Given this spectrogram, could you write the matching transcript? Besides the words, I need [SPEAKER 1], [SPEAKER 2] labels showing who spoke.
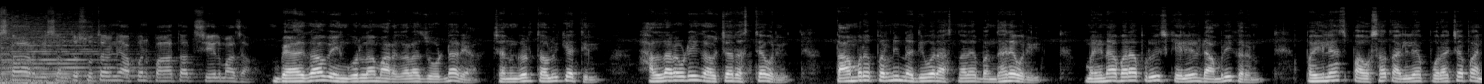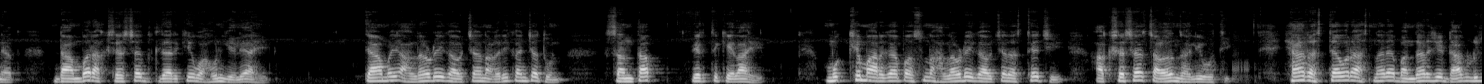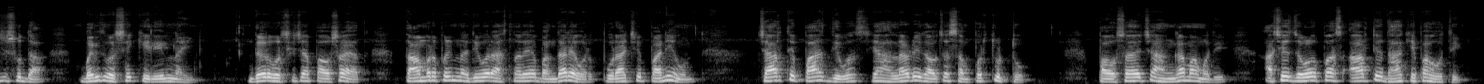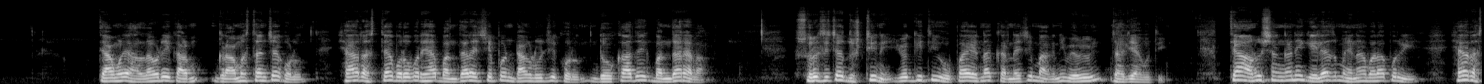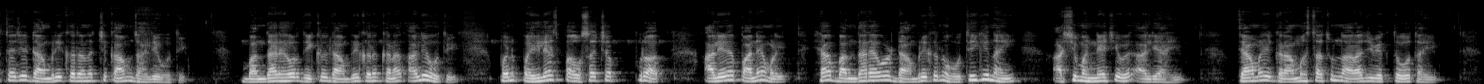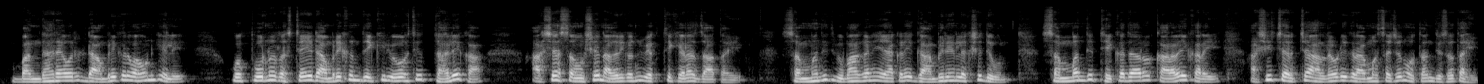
[SPEAKER 1] नमस्कार मी संत सुतारणे आपण पाहतात सेल माझा.
[SPEAKER 2] बेळगाव वेंगुर्ला मार्गाला जोडणाऱ्या चंदगड तालुक्यातील हल्लारवडे गावच्या रस्त्यावरील ताम्रपर्णी नदीवर असणाऱ्या बंधाऱ्यावरील महिनाभरापूर्वीच केलेले डांबरीकरण पहिल्याच पावसात आलेल्या पुराच्या पाण्यात डांबर अक्षरशः धुतल्यासारखे वाहून गेले आहे. त्यामुळे हल्लारवडे गावच्या नागरिकांच्यातून संताप व्यक्त केला आहे. मुख्य मार्गापासून हलावडे गावच्या रस्त्याची अक्षरशः चाळण झाली होती. ह्या रस्त्यावर असणाऱ्या बंधाऱ्याची डागडुजीसुद्धा बरीच वर्षे केलेली नाही. दरवर्षीच्या पावसाळ्यात ताम्रपणी नदीवर असणाऱ्या या बंधाऱ्यावर पुराचे पाणी येऊन चार ते पाच दिवस या हल्लावडे गावचा संपर्क तुटतो. पावसाळ्याच्या हंगामामध्ये असे जवळपास आठ ते दहा खेपा होते. त्यामुळे हल्लावडे ग्राम ग्रामस्थांच्याकडून ह्या रस्त्याबरोबर ह्या बंधाऱ्याची पण डागडुजी करून धोकादायक बंधाऱ्याला सुरक्षेच्या दृष्टीने योग्य ती उपाययोजना करण्याची मागणी वेळोवेळी झाली होती. त्या अनुषंगाने गेल्याच महिनाभरापूर्वी ह्या रस्त्याचे डांबरीकरणाचे काम झाले होते. बंधाऱ्यावर देखील डांबरीकरण करण्यात आले होते पण पहिल्याच पावसाच्या पुरात आलेल्या पाण्यामुळे ह्या बंधाऱ्यावर डांबरीकरण होते की नाही अशी म्हणण्याची वेळ आली आहे. त्यामुळे ग्रामस्थातून नाराजी व्यक्त होत आहे. बंधाऱ्यावरील डांबरीकरण वाहून गेले व पूर्ण रस्त्याचे डांबरीकरण देखील व्यवस्थित झाले का अशा संशय नागरिकांतून व्यक्त केला जात आहे. संबंधित विभागाने याकडे गांभीर्याने लक्ष देऊन संबंधित ठेकेदारावर कारवाई करावी अशी चर्चा हलवडी ग्रामस्थांच्या होताना दिसत आहे.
